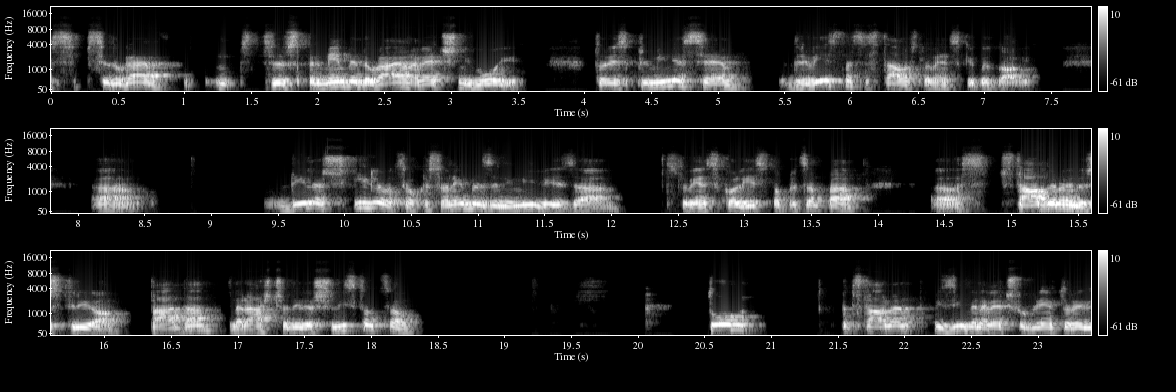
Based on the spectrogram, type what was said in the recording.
se dogaja, se spremembe dogajajo na več nivojih. Torej, spremenja se drevesna sestava slovenskih gozdovih. Um, delež iglavcev, ki so najbolj zanimivi za slovensko lesto, predvsem pa uh, stavbeno industrijo, pada, narašča delež listovcev. To predstavlja izzive na več problemov. Torej,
